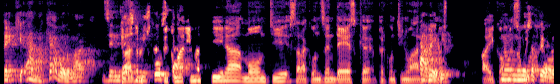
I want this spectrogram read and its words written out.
perché, ah ma cavolo, ma Zendesk mi costa... Domani mattina Monti sarà con Zendesk per continuare. Ah, vedi, non, non lo sapevo,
